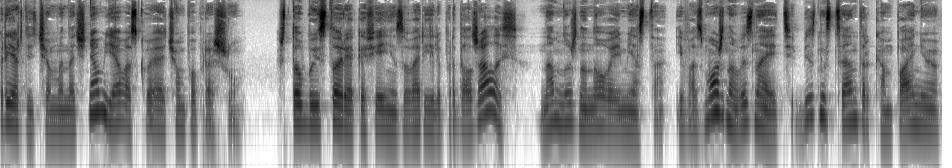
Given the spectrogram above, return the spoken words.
Прежде чем мы начнем, я вас кое о чем попрошу. Чтобы история кофейни «Заварили» продолжалась, нам нужно новое место. И, возможно, вы знаете бизнес-центр, компанию,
